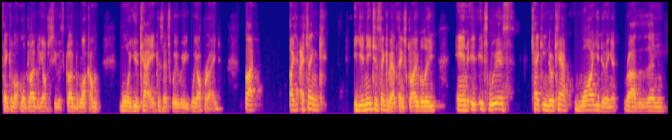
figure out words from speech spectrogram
think a lot more globally. Obviously, with Global Block, I'm more UK because that's where we, we operate. But I, I, think you need to think about things globally, and it, it's worth taking into account why you're doing it rather than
